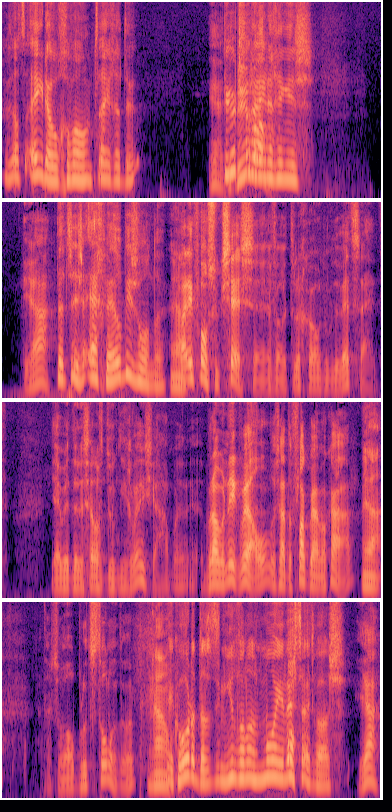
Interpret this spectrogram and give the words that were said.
dat Edo gewoon tegen de ja, buurtvereniging is? Ja, Dat is echt heel bijzonder. ja. maar ik vond succes, eh, even terugkomend op de wedstrijd. Jij bent er zelf natuurlijk niet geweest, ja. Maar Bram en ik wel. We zaten vlak bij elkaar. ja. Dat is wel bloedstollend, hoor. Nou, Ik hoorde dat het in ieder geval een mooie wedstrijd was. Ja.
